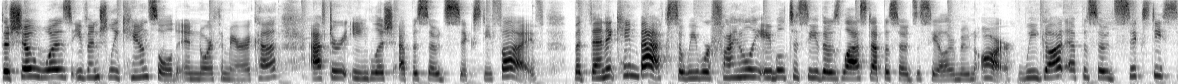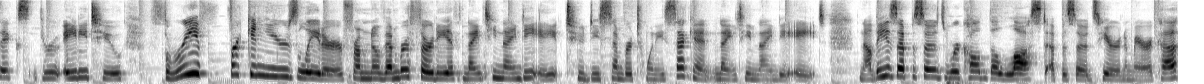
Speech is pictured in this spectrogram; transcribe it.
The show was eventually canceled in North America after English episode 65, but then it came back, so we were finally able to see those last episodes of Sailor Moon R. We got episodes 66 through 82 three freaking years later from November 30th, 1998 to December 22nd, 1998. Now these episodes were called the Lost episodes here in America.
